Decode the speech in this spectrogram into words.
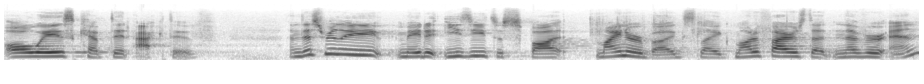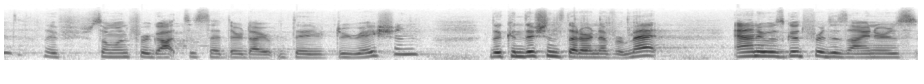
always kept it active. And this really made it easy to spot minor bugs, like modifiers that never end, if someone forgot to set their, their duration, the conditions that are never met, and it was good for designers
